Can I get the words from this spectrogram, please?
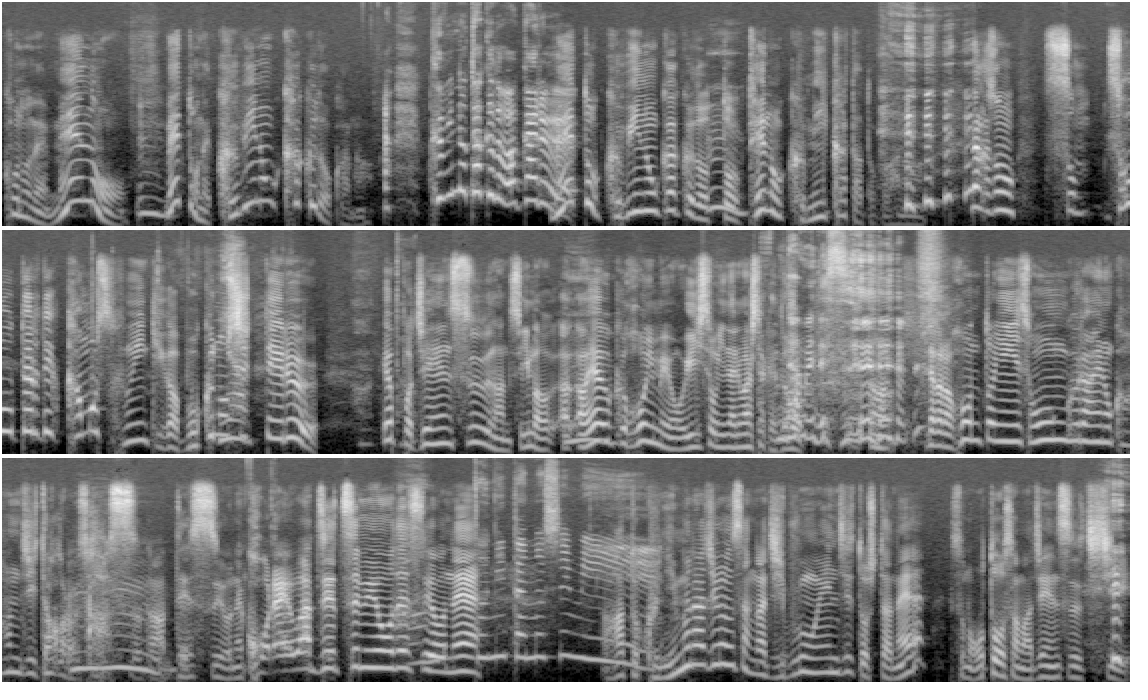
このね目の、うん。目とね首の角度かな。あ首の角度わかる。目と首の角度うん。と手の組み方とかかな、なんかそのそソーテルで醸す雰囲気が僕の知っているやっぱジェーン・スーなんです。今、あうん。危うく本名を言いそうになりましたけど。ダメです、うん。だから本当にそんぐらいの感じ。だからうん。さすがですよね。これは絶妙ですよね。本当に楽しみ。あと国村淳さんが自分を演じるとしたねそのお父様ジェーンスー父。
